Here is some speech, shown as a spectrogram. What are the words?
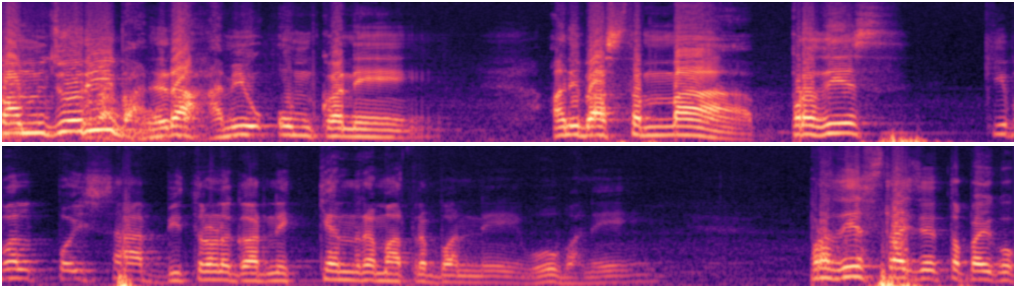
कमजोरी भनेर हामी उम्कने अनि वास्तवमा प्रदेश केवल पैसा वितरण गर्ने केन्द्र मात्र बन्ने हो भने प्रदेशलाई चाहिँ तपाईँको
